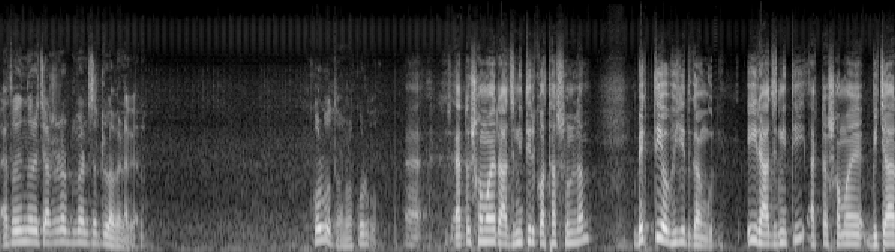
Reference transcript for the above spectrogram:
এতদিন ধরে চার্টার অফ ডিমান্ড সেটেল হবে না কেন? করব তো, আমরা করব। এত সময় রাজনীতির কথা শুনলাম। ব্যক্তি অভিজিৎ গাঙ্গুলি। এই রাজনীতি, একটা সময়ে বিচার,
